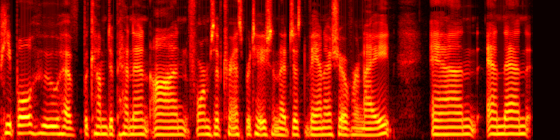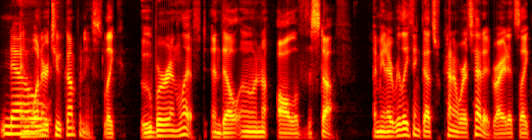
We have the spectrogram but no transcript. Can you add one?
people who have become dependent on forms of transportation that just vanish overnight and and then no and one or two companies like Uber and Lyft, and they'll own all of the stuff. I mean, I really think that's kind of where it's headed, right? It's like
